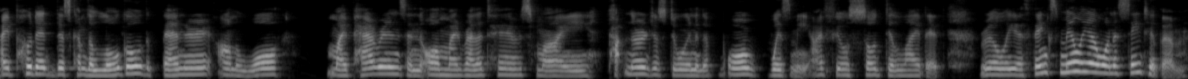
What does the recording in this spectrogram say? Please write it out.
I put it this kind of logo, the banner on the wall my parents and all my relatives, my partner just doing it all with me. I feel so delighted. Really, thanks million I want to say to them.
